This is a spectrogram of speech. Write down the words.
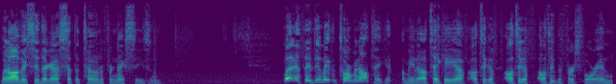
but obviously they're going to set the tone for next season. But if they do make the tournament, I'll take it. I mean, I'll take a, I'll take a, I'll take a, I'll take the first four in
